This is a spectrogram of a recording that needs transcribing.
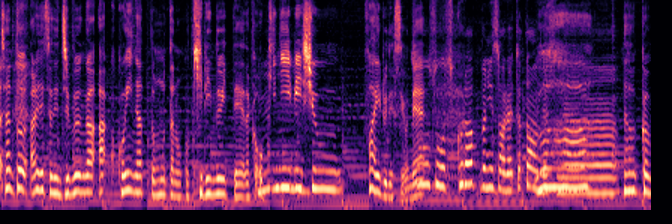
ちゃんとあれですよね自分があここいいなと思ったのをこう切り抜いてなんかお気に入り旬ファイルですよね。そうそうスクラップにされてたんですうねわなんか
